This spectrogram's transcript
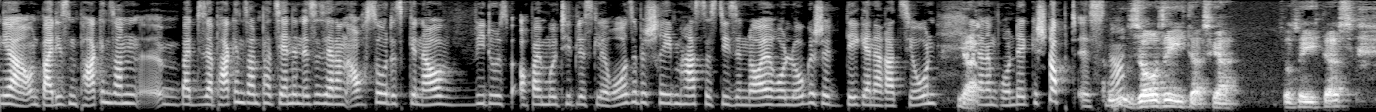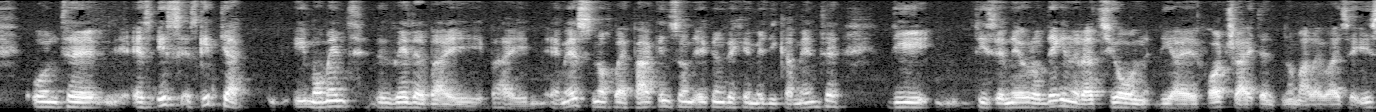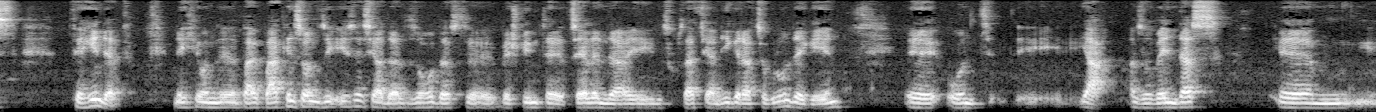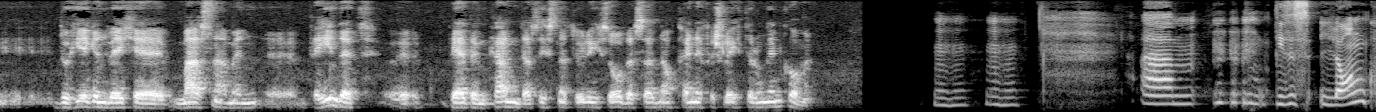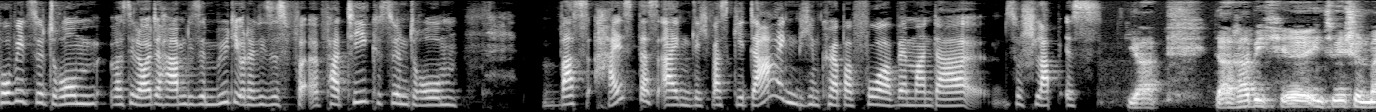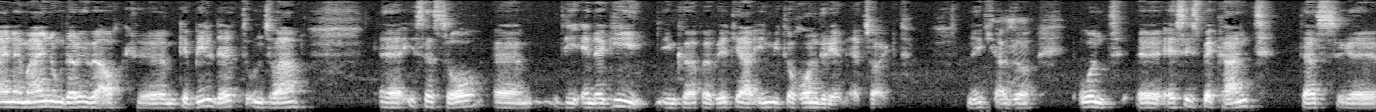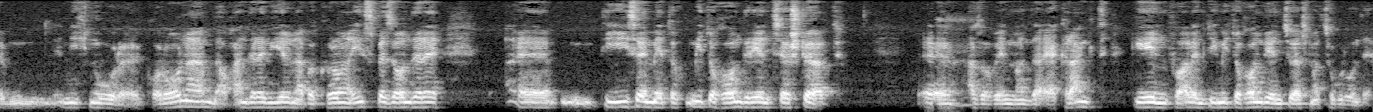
ja, und bei diesen Parkinson, äh, bei dieser Parkinson-Patientin ist es ja dann auch so, dass genau wie du es auch bei Multiple Sklerose beschrieben hast, dass diese neurologische Degeneration ja. dann im Grunde gestoppt ist. Ne? So sehe ich das, ja. So sehe ich das. Und äh, es ist, es gibt ja im Moment weder bei, bei MS noch bei Parkinson irgendwelche Medikamente, die diese Neurodegeneration, die ja fortschreitend normalerweise ist, verhindert. Nicht? Und äh, bei Parkinson ist es ja so, dass äh, bestimmte Zellen da in Substantia nigra zugrunde gehen. Äh, und ja, also wenn das ähm, durch irgendwelche Maßnahmen verhindert werden kann, das ist natürlich so, dass dann auch keine Verschlechterungen kommen. Mhm, mh. Ähm, dieses Long-Covid-Syndrom, was die Leute haben, diese Mythi oder dieses äh, Fatigue-Syndrom, was heißt das eigentlich? Was geht da eigentlich im Körper vor, wenn man da so schlapp ist? Ja, da habe ich äh, inzwischen meine Meinung darüber auch äh, gebildet. Und zwar ist es so, ähm, die Energie im Körper wird ja in Mitochondrien erzeugt. Nicht? Also, mhm. und äh, es ist bekannt, dass äh, nicht nur äh, Corona, auch andere Viren, aber Corona insbesondere, äh, diese Mitochondrien zerstört. Äh, mhm. Also wenn man da erkrankt, gehen vor allem die Mitochondrien zuerst mal zugrunde.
